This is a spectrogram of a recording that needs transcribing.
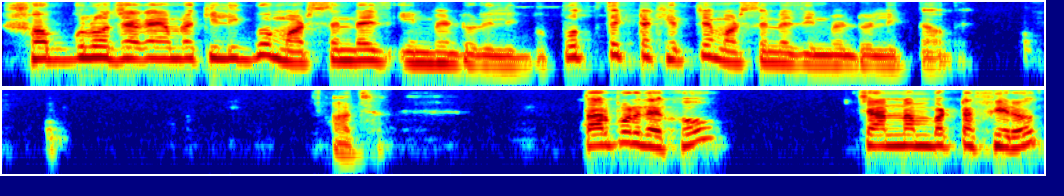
সবগুলো জায়গায় আমরা কি লিখব? মার্চেন্ডাইজ ইনভেন্টরি লিখব। প্রত্যেকটা ক্ষেত্রে মার্চেন্ডাইজ ইনভেন্টরি লিখতে হবে। আচ্ছা। তারপরে দেখো, চার নাম্বারটা ফেরত।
